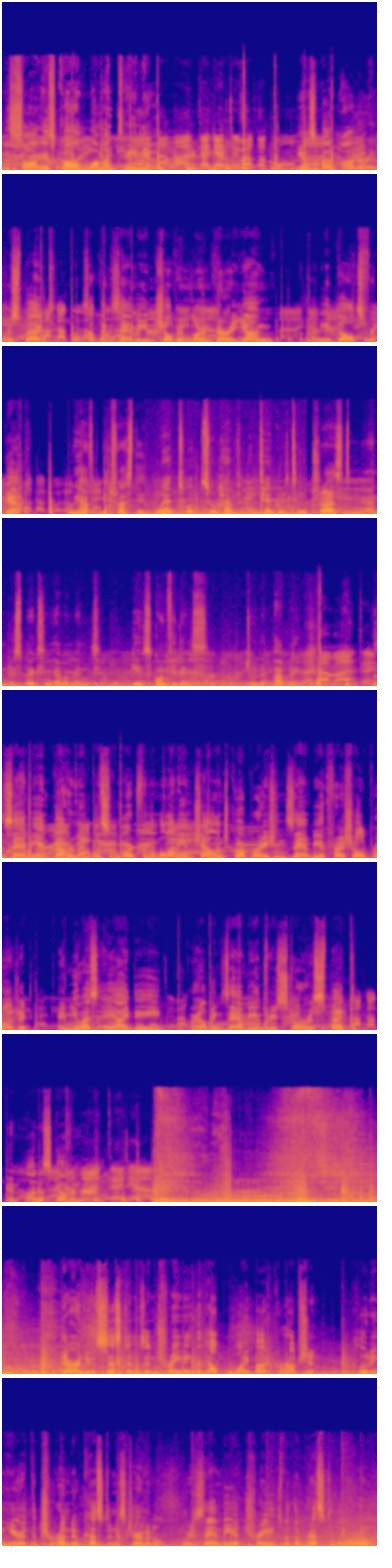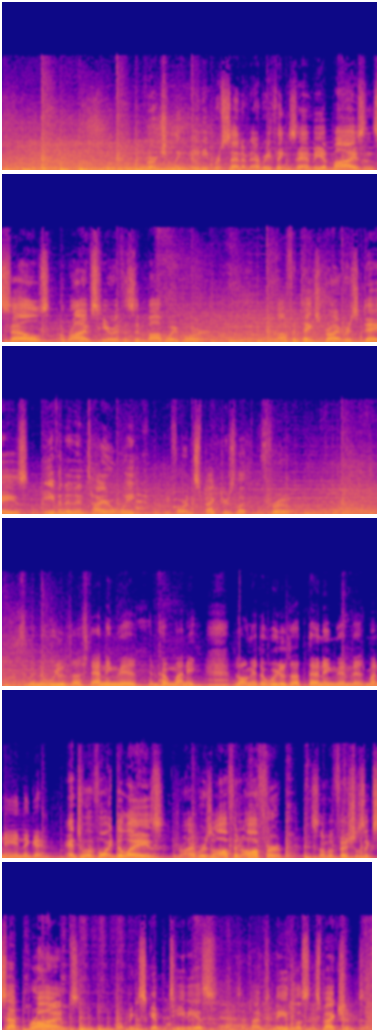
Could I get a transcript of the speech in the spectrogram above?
The song is called La Montaña. It is about honor and respect, something Zambian children learn very young, but many adults forget. We have to be trusted. We are taught to have integrity. Trust and respect in government gives confidence to the public. The Zambian government, with support from the Millennium Challenge Corporation Zambia Threshold Project and USAID, are helping Zambians restore respect and honest government. There are new systems and training that help wipe out corruption, including here at the Chirundu Customs Terminal, where Zambia trades with the rest of the world. Virtually 80% of everything Zambia buys and sells arrives here at the Zimbabwe border. It often takes drivers days, even an entire week, before inspectors let them through. When the wheels are standing, there's no money. As long as the wheels are turning, then there's money in the game. And to avoid delays, drivers often offer, some officials accept bribes, helping skip tedious, sometimes needless inspections.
